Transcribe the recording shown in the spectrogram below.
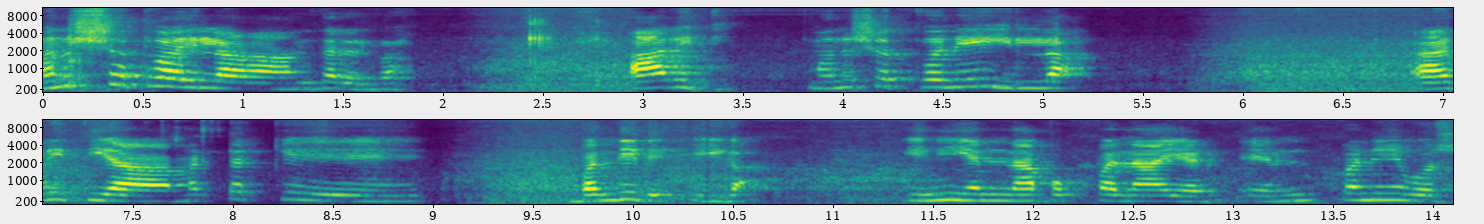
ಮನುಷ್ಯತ್ವ ಇಲ್ಲ ಅಂತಾರಲ್ವಾ? ಆ ರೀತಿ. ಮನುಷ್ಯತ್ವನೇ ಇಲ್ಲ. ಆ ರೀತಿಯ ಮಟ್ಟಕ್ಕೆ ಬಂದಿದೆ ಈಗ. ಇನಿಯನ್ನ ಪಪ್ಪನ ಎಡ್ ಎಂಟನೇ ವರ್ಷ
